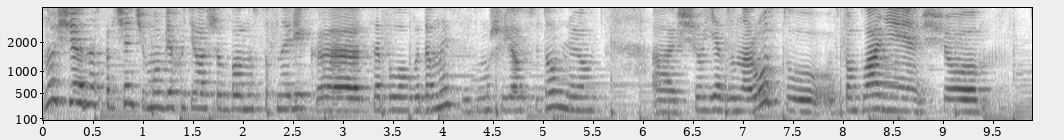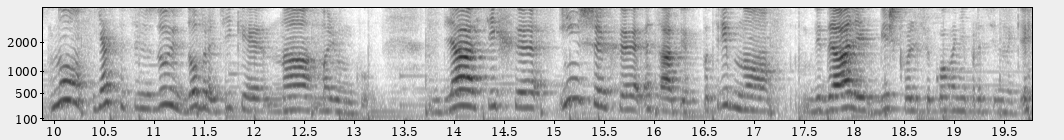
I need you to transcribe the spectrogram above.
Ну, ще одна з причин, чому б я хотіла, щоб наступний рік е, це було в видавництві, тому що я усвідомлюю, е, що є зона росту в тому плані, що ну, я спеціалізуюсь добре тільки на малюнку. Для всіх е, інших етапів потрібно в ідеалі більш кваліфіковані працівники.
